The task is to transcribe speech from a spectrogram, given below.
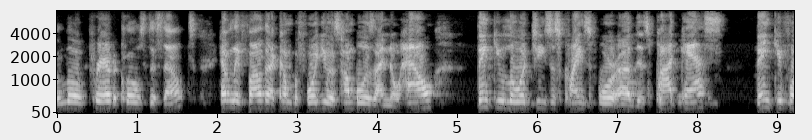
a little prayer to close this out. Heavenly Father, I come before you as humble as I know how. Thank you, Lord Jesus Christ, for uh, this podcast. Thank you for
